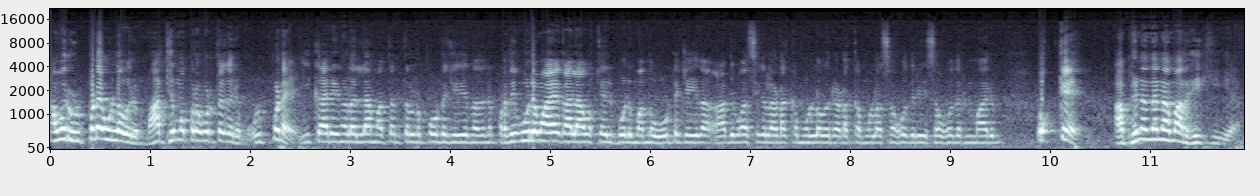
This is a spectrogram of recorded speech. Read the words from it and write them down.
അവരുൾപ്പെടെയുള്ളവരും മാധ്യമപ്രവർത്തകരും ഉൾപ്പെടെ ഈ കാര്യങ്ങളെല്ലാം അത്തരത്തിൽ റിപ്പോർട്ട് ചെയ്യുന്നതിന് പ്രതികൂലമായ കാലാവസ്ഥയിൽ പോലും വന്ന് വോട്ട് ചെയ്ത ആദിവാസികളടക്കമുള്ളവരടക്കമുള്ള സഹോദരി സഹോദരന്മാരും ഒക്കെ അഭിനന്ദനം അർഹിക്കുകയാണ്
